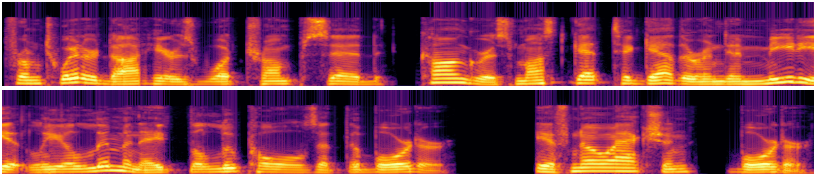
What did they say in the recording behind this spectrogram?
From Twitter. Here's what Trump said, Congress must get together and immediately eliminate the loopholes at the border. If no action, border,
